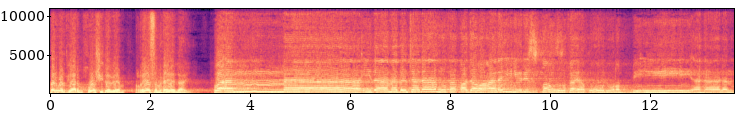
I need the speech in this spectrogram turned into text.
پەروەردگارم خۆشی دەوێم ڕێزم هەیە لای. وأما ابتلاه فقدر عليه رزقه فيقول ربي أهانن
